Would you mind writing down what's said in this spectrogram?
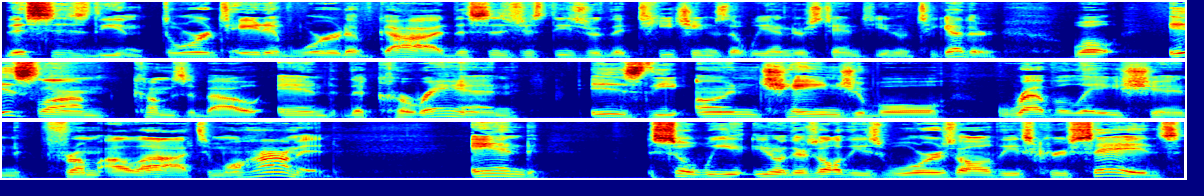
This is the authoritative word of God. This is just these are the teachings that we understand, you know, together. Well, Islam comes about, and the Quran is the unchangeable revelation from Allah to Muhammad. And so we, you know, there's all these wars, all these crusades,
